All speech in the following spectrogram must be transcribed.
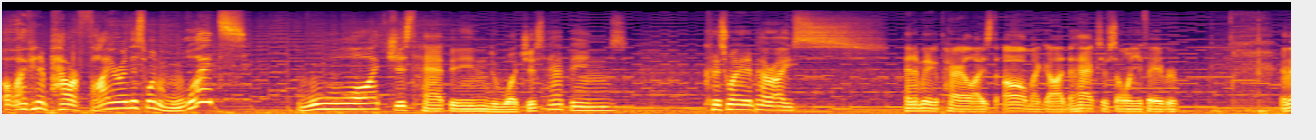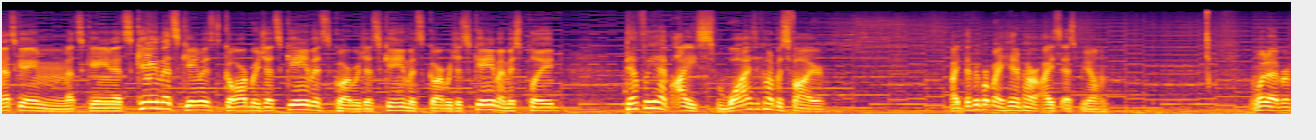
Oh, I've hit Power Fire on this one? What? What just happened? What just happened? Could have sworn I hit Power Ice. And I'm gonna get paralyzed. Oh my god, the hacks are so in your favor. And that's game, that's game, that's game, that's game, that's garbage, that's game, that's garbage, that's game, that's garbage, that's game, I misplayed. Definitely have ice. Why is it coming up as fire? I definitely brought my Hidden Power Ice Espeon. Whatever.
